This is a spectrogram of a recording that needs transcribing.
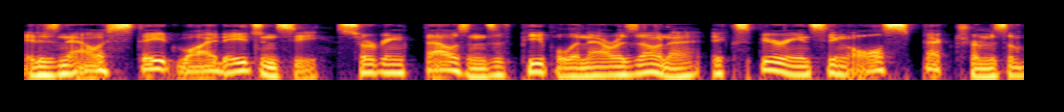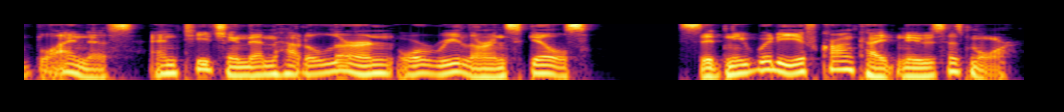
It is now a statewide agency serving thousands of people in Arizona experiencing all spectrums of blindness and teaching them how to learn or relearn skills. Sydney Whitty of Cronkite News has more.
